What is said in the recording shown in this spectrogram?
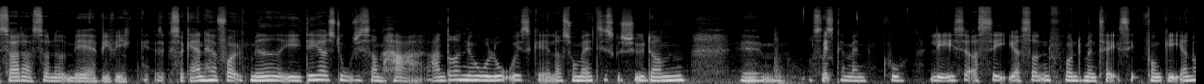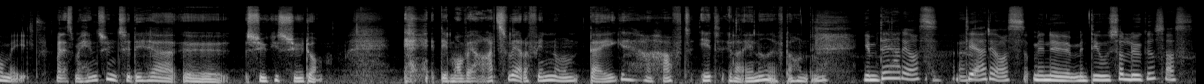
så er der så noget med, at vi vil så gerne have folk med i det her studie, som har andre neurologiske eller somatiske sygdomme. Øhm, og så skal man kunne læse og se, og sådan fundamentalt set fungere normalt. Men altså med hensyn til det her øh, psykisk sygdom, det må være ret svært at finde nogen, der ikke har haft et eller andet efterhånden. Jamen det er det også. Ja. Det er det også. Men, øh, men det er jo så lykkedes os.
